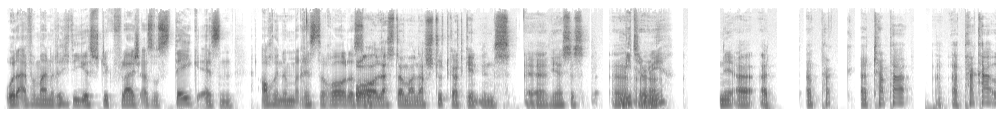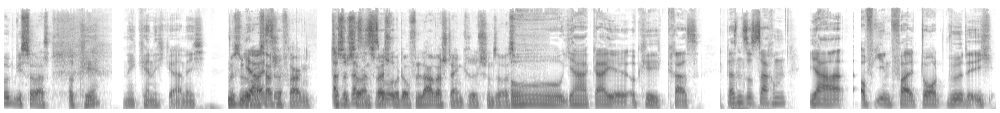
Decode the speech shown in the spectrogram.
Oder einfach mal ein richtiges Stück Fleisch, also Steak essen. Auch in einem Restaurant oder so. Oh, lass da mal nach Stuttgart gehen ins, äh, wie heißt es? Äh, Meatery? Äh, nee, äh, Atapa, Apaka, irgendwie sowas. Okay, nee, kenne ich gar nicht. Müssen wir ja, mal Sascha fragen. Das also ist das so ein Fleisch, so, wo du auf dem Lavastein grillst und sowas. Oh, ja, geil. Okay, krass. Das sind so Sachen, ja, auf jeden Fall, dort würde ich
